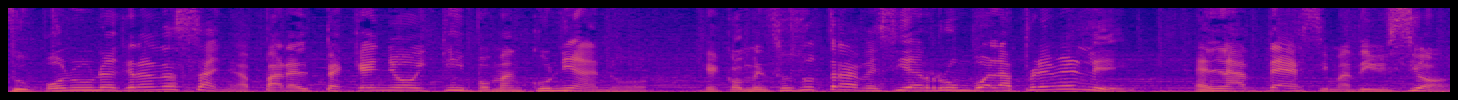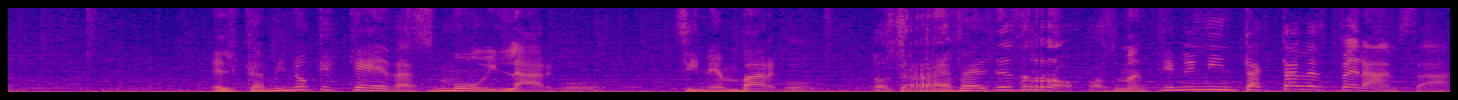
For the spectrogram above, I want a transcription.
supone una gran hazaña para el pequeño equipo mancuniano que comenzó su travesía rumbo a la Premier League en la décima división. El camino que queda es muy largo. Sin embargo, los rebeldes rojos mantienen intacta la esperanza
